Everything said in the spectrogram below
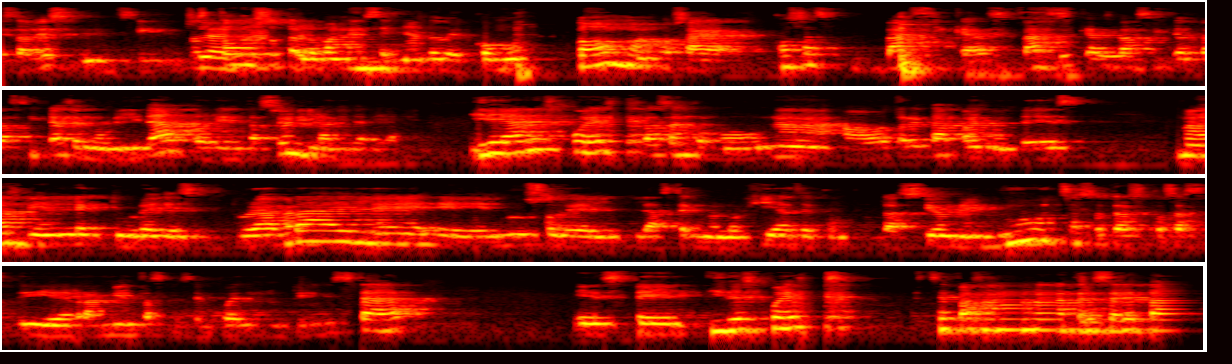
¿sabes? Entonces todo eso te lo van enseñando de cómo, cómo, o sea, cosas básicas, básicas, básicas, básicas de movilidad, orientación y la vida diaria. Y ya después pasan como una a otra etapa en donde es más bien lectura y escritura braille, eh, el uso de las tecnologías de computación y muchas otras cosas y herramientas que se pueden utilizar. Este, y después se pasan a una tercera etapa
